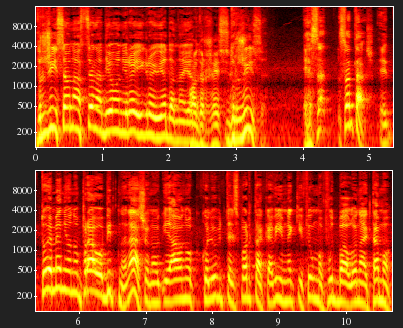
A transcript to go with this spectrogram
drži se ona scena gdje on i Ray igraju jedan na jedan. Pa, drži se. Drži se. E sad, shvataš, e, to je meni ono pravo bitno, znaš, ono, ja ono, ko ljubitelj sporta, kad vidim neki film o futbalu, onaj tamo,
